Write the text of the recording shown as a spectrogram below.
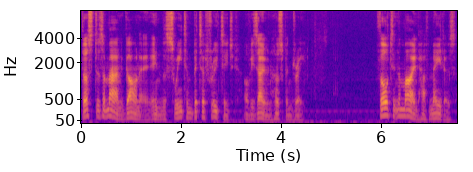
Thus does a man garner in the sweet and bitter fruitage of his own husbandry. Thought in the mind hath made us.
